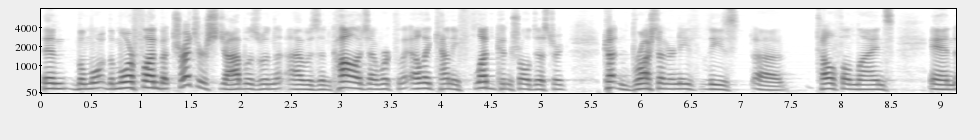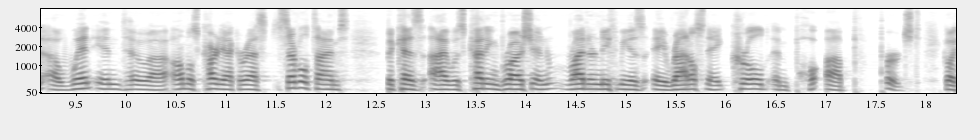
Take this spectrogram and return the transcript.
Then the more, the more fun but treacherous job was when I was in college. I worked for the LA County Flood Control District, cutting brush underneath these uh, telephone lines, and uh, went into uh, almost cardiac arrest several times because I was cutting brush, and right underneath me is a rattlesnake curled and uh, perched, going,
